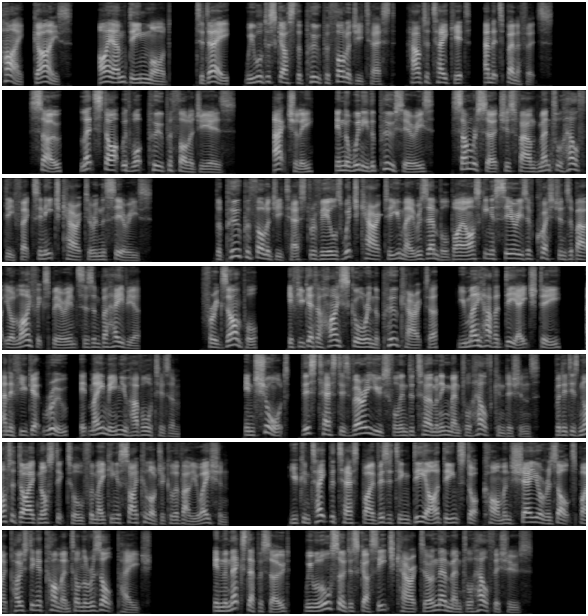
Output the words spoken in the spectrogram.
Hi, guys. I am Deen Mohd. Today, we will discuss the Pooh pathology test, how to take it, and its benefits. So, let's start with what Pooh pathology is. Actually, in the Winnie the Pooh series, some researchers found mental health defects in each character in the series. The Pooh pathology test reveals which character you may resemble by asking a series of questions about your life experiences and behavior. For example, if you get a high score in the Pooh character, you may have ADHD, and if you get Roo, it may mean you have autism. In short, this test is very useful in determining mental health conditions, but it is not a diagnostic tool for making a psychological evaluation. You can take the test by visiting drdeenz.com and share your results by posting a comment on the result page. In the next episode, we will also discuss each character and their mental health issues.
